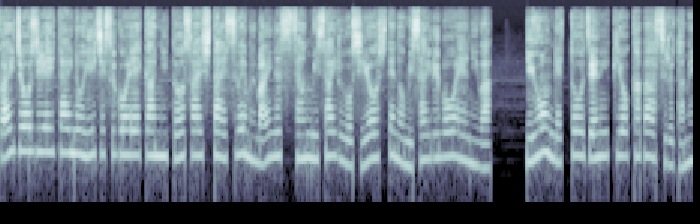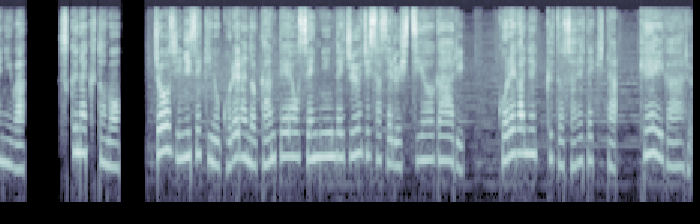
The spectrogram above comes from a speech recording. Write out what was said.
海上自衛隊のイージス護衛艦に搭載した SM-3 ミサイルを使用してのミサイル防衛には、日本列島全域をカバーするためには、少なくとも、常時2隻のこれらの艦艇を専任で従事させる必要があり、これがネックとされてきた経緯がある。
